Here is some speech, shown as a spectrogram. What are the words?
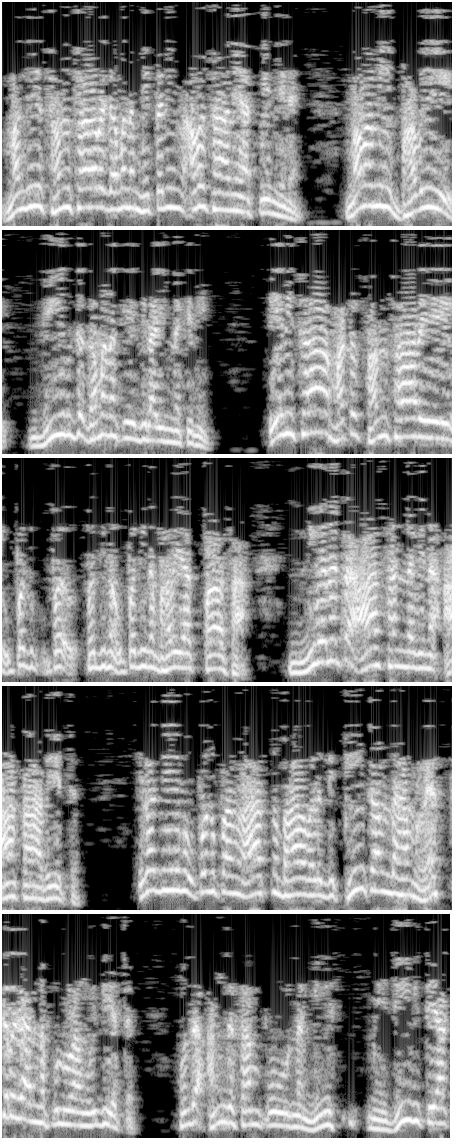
මගේ සංසාර ගමන මෙතනින් අවසානයක් වෙන්නේ නැහැ. මම මේ භවයේ දීර්ඝ ගමනකේදීලා ඉන්න කෙනෙක්. ඒ නිසා මට සංසාරයේ උපදින උපදින භවයක් පාසා නිවනට ආසන්න වෙන ආකාරයට එවැගේම උපනුපන් ආත්ම භාවවලදී පින්කම් දහම් රැස් කරගන්න පුළුවන් විදියට හොඳ අංග සම්පූර්ණ මේ ජීවිතයක්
